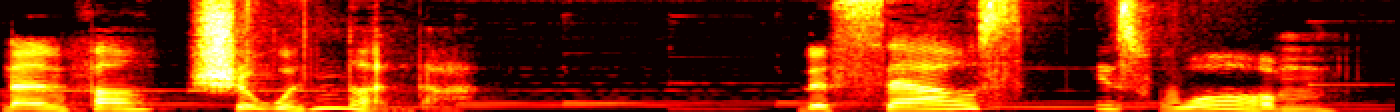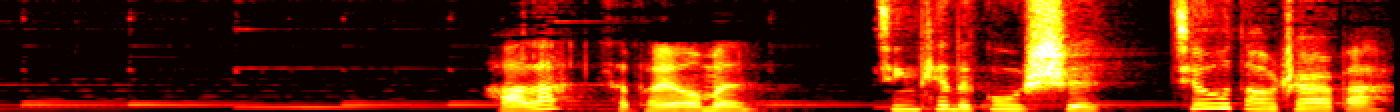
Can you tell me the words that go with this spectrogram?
南方是温暖的，The South is warm。好了，小朋友们，今天的故事就到这儿吧。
